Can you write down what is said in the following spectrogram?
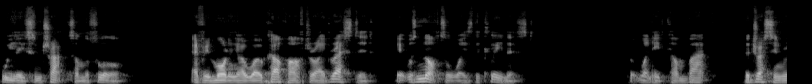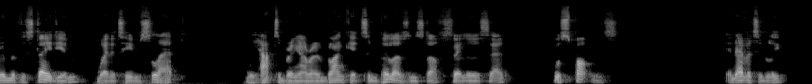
We leave some tracks on the floor. Every morning I woke up after I'd rested, it was not always the cleanest. But when he'd come back, the dressing room of the stadium, where the team slept, we had to bring our own blankets and pillows and stuff, Saelua said, was spotless. Inevitably,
